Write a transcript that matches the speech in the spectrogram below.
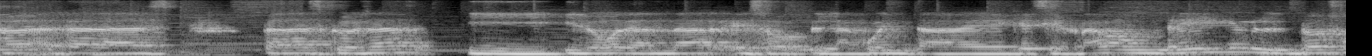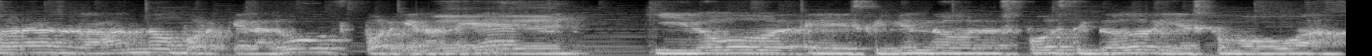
todas, todas, las cosas y, y, luego de andar eso, la cuenta, de que si graba un reel, dos horas grabando porque la luz, porque no sé qué, y luego eh, escribiendo los posts y todo y es como, guau.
